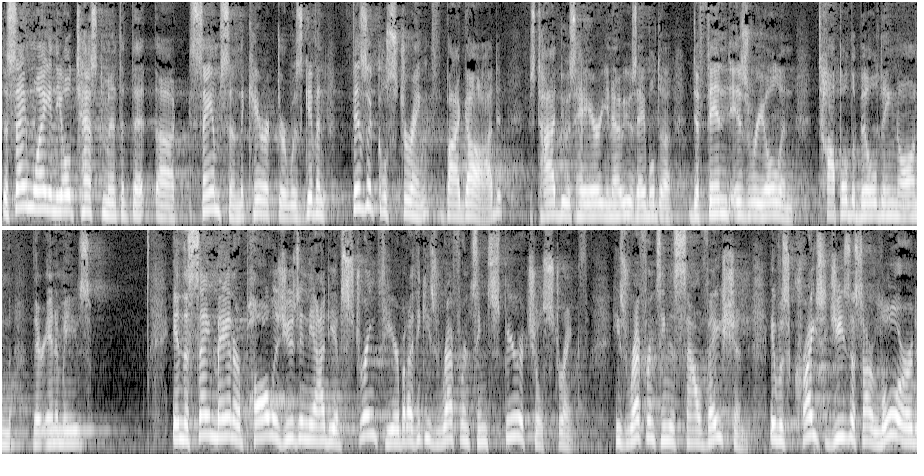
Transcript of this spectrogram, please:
The same way in the Old Testament that, that uh, Samson, the character, was given physical strength by God. He was tied to his hair, you know, he was able to defend Israel and topple the building on their enemies. In the same manner, Paul is using the idea of strength here, but I think he's referencing spiritual strength. He's referencing his salvation. It was Christ Jesus our Lord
